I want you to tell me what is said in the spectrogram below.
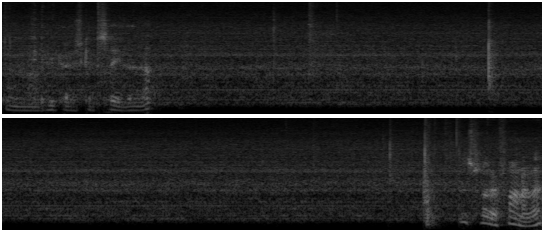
I don't know if you guys can see that. Just for the fun of it.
